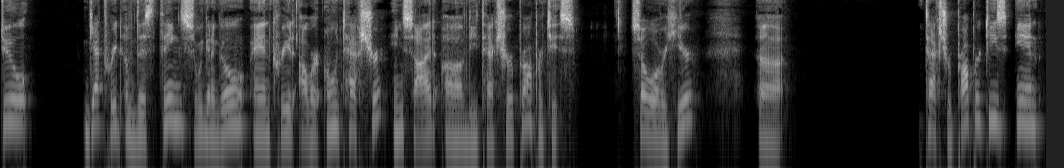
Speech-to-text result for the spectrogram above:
To get rid of these things, we're going to go and create our own texture inside of the texture properties. So over here, uh, texture properties and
